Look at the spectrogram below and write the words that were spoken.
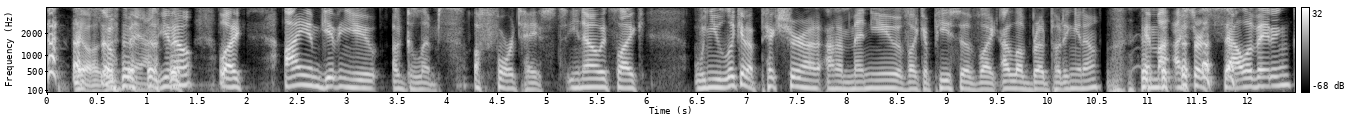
That's Yeah. so bad, you know? like I am giving you a glimpse, a foretaste. You know, it's like when you look at a picture on, on a menu of like a piece of like I love bread pudding, you know, and my, I start salivating.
